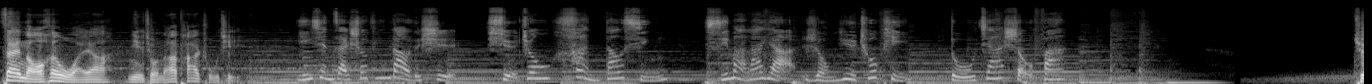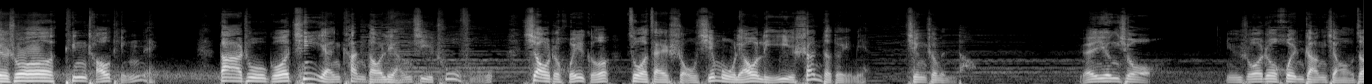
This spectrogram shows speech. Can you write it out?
再恼恨我呀，你就拿她出气。您现在收听到的是《雪中悍刀行》，喜马拉雅荣誉出品，独家首发。却说听朝廷内，大柱国亲眼看到两骑出府，笑着回阁，坐在首席幕僚李义山的对面，轻声问道。袁英雄，你说这混账小子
